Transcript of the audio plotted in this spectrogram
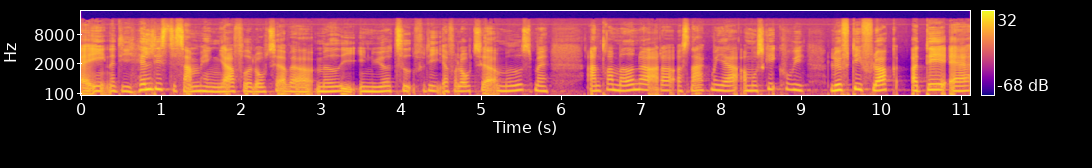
er en af de heldigste sammenhænge, jeg har fået lov til at være med i i nyere tid, fordi jeg får lov til at mødes med andre madnørder og snakke med jer, og måske kunne vi løfte i flok, og det er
